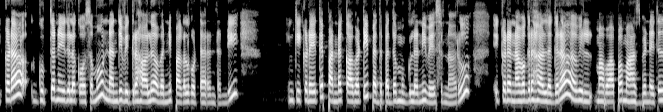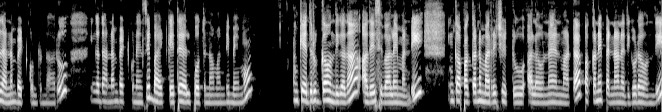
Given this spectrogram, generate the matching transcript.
ఇక్కడ గుప్త నిధుల కోసము నంది విగ్రహాలు అవన్నీ పగలగొట్టారంటండి. ఇంక ఇక్కడైతే పండగ కాబట్టి పెద్ద పెద్ద ముగ్గులన్నీ వేసున్నారు. ఇక్కడ నవగ్రహాల దగ్గర వీళ్ళు మా పాప మా హస్బెండ్ అయితే దండం పెట్టుకుంటున్నారు. ఇంకా దండం పెట్టుకునేసి బయటకైతే వెళ్ళిపోతున్నామండి మేము. ఇంకెదురుగ్గా ఉంది కదా అదే శివాలయం అండి. ఇంకా పక్కన మర్రి చెట్టు అలా ఉన్నాయన్నమాట. పక్కనే పెన్నా నది కూడా ఉంది.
